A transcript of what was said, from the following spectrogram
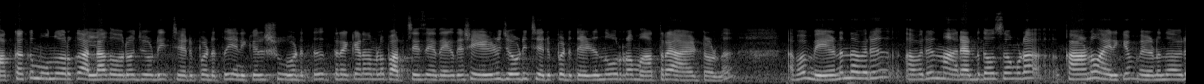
മക്കൾക്ക് മൂന്ന് പേർക്കും അല്ലാതെ ഓരോ ജോഡി ചെരുപ്പ് എടുത്ത് എനിക്കൊരു ഷൂ എടുത്ത് ഇത്രയൊക്കെയാണ് നമ്മൾ പർച്ചേസ് ചെയ്തത്. ഏകദേശം ഏഴ് ജോഡി ചെരുപ്പ് എടുത്ത് എഴുന്നൂറ് രൂപ മാത്രമേ ആയിട്ടുള്ളൂ. അപ്പം വേണുന്നവർ അവർ രണ്ട് ദിവസം കൂടെ കാണുമായിരിക്കും. വേണുന്നവർ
